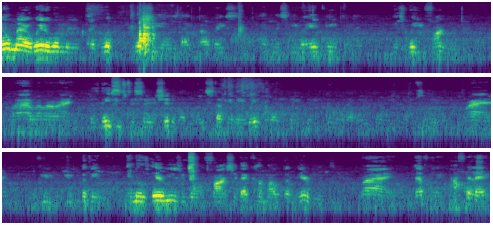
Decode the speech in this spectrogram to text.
don't matter where the woman, like what what she is, like her race, ethnicity, or anything. Like it's where you find them. Right, right, right, right. Because they used to saying shit about. They stuck in their ways them. They, they doing whatever. You know what I'm saying? Right. If you, you look in, in those areas, you're going to find shit that come out of them areas. Right, definitely. I feel it.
